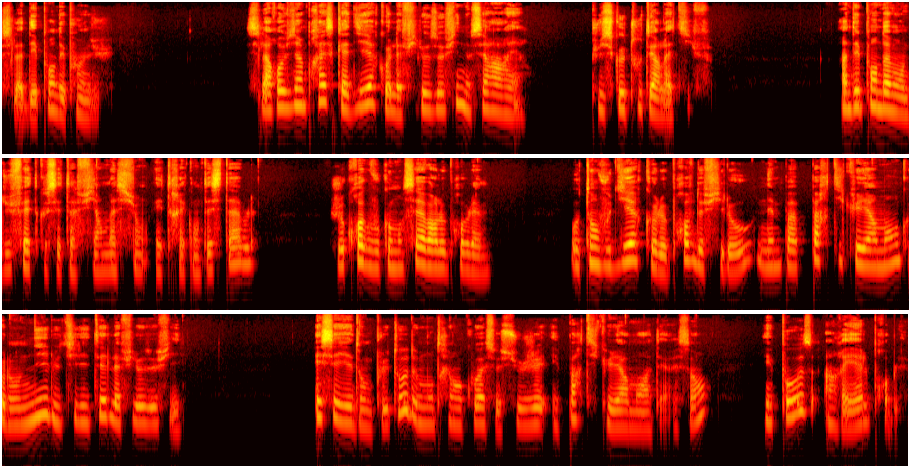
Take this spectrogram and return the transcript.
cela dépend des points de vue. Cela revient presque à dire que la philosophie ne sert à rien, puisque tout est relatif. Indépendamment du fait que cette affirmation est très contestable, je crois que vous commencez à voir le problème. Autant vous dire que le prof de philo n'aime pas particulièrement que l'on nie l'utilité de la philosophie. Essayez donc plutôt de montrer en quoi ce sujet est particulièrement intéressant et pose un réel problème.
